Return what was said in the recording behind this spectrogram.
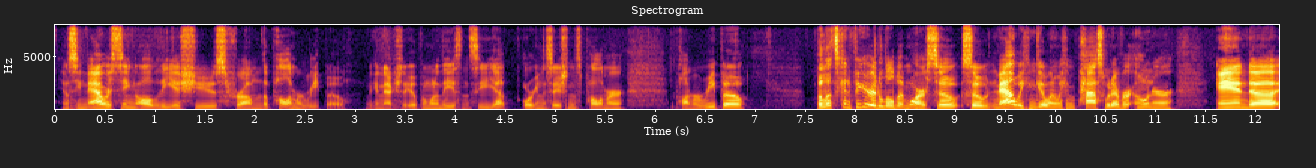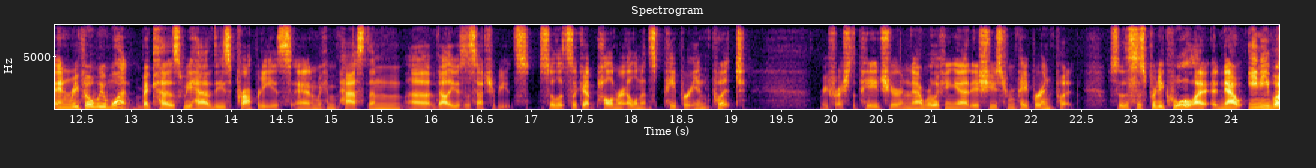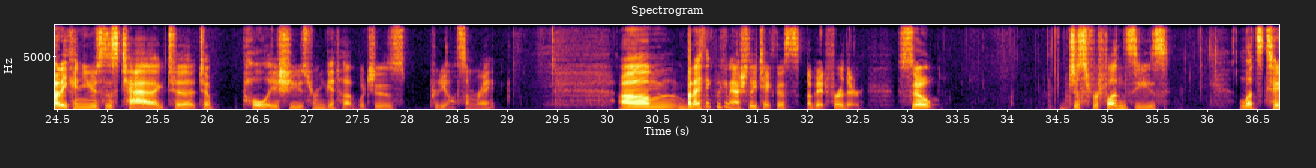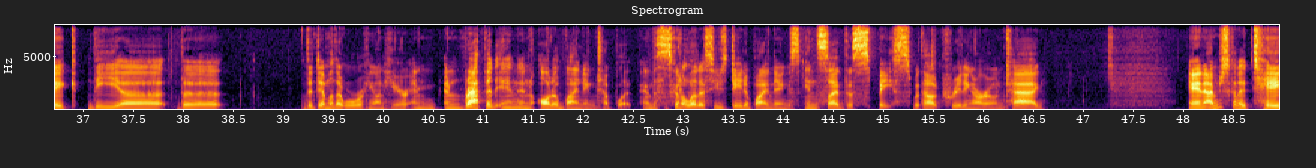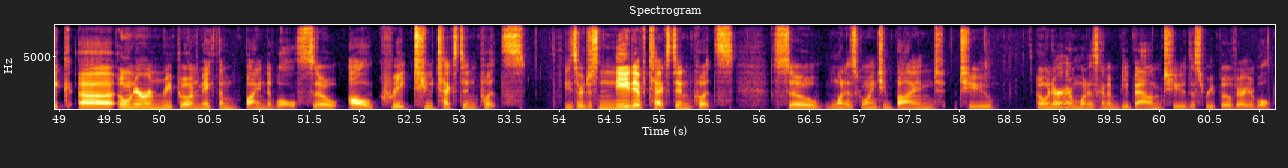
you'll see now we're seeing all of the issues from the Polymer repo. We can actually open one of these and see, yep, organizations, Polymer, Polymer repo. But let's configure it a little bit more. So, so now we can go and we can pass whatever owner and, uh, and repo we want because we have these properties, and we can pass them uh, values as attributes. So let's look at Polymer Elements paper input. Refresh the page here. And now we're looking at issues from paper input. So this is pretty cool. I, now anybody can use this tag to, to pull issues from GitHub, which is pretty awesome, right? Um, but I think we can actually take this a bit further. So just for funsies, let's take the, uh, the, the demo that we're working on here and, and wrap it in an auto binding template. And this is going to let us use data bindings inside this space without creating our own tag. And I'm just going to take uh, owner and repo and make them bindable. So I'll create two text inputs. These are just native text inputs. So one is going to bind to owner, and one is going to be bound to this repo variable.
